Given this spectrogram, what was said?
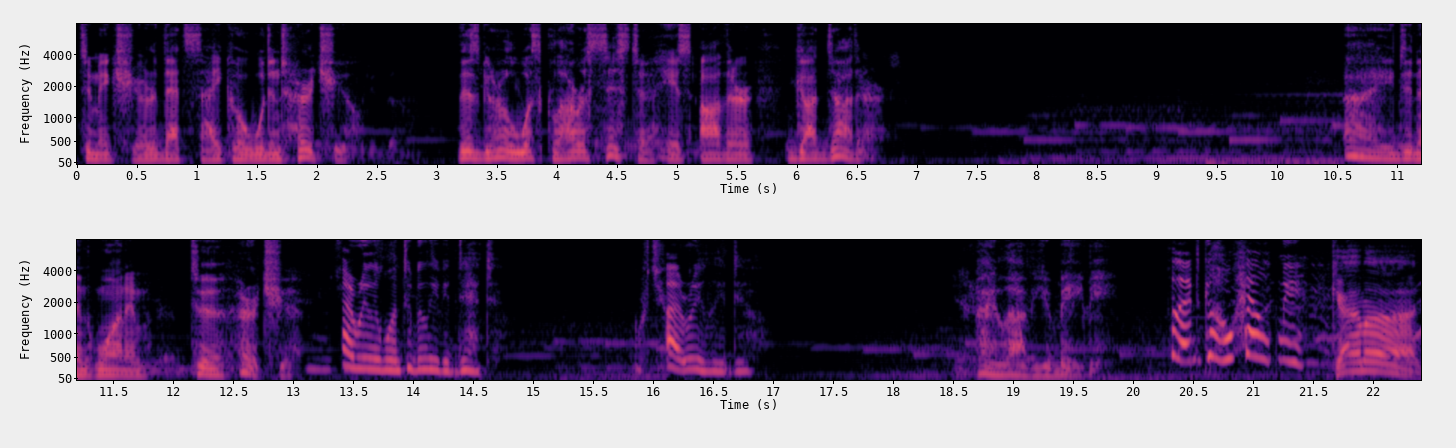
to make sure that Psycho wouldn't hurt you. This girl was Clara's sister, his other goddaughter. I didn't want him to hurt you. I really want to believe it, Dad. I really do. I love you, baby. Let go, help me! Come on!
